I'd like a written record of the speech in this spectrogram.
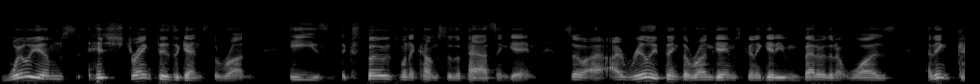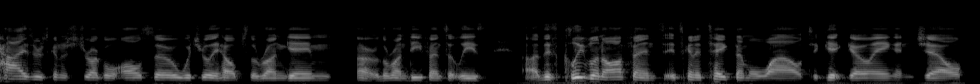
Williams, his strength is against the run. He's exposed when it comes to the passing game. So I, I really think the run game is going to get even better than it was. I think Kizer's going to struggle also, which really helps the run game or the run defense at least. Uh, this Cleveland offense, it's going to take them a while to get going and gel.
